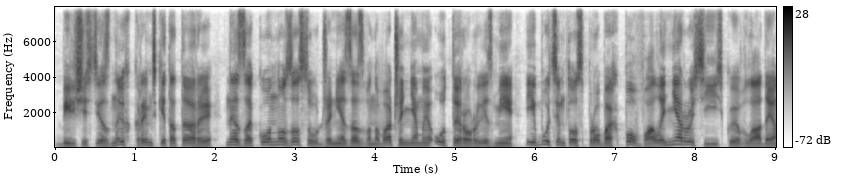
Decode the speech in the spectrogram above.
Більшість із них кримські татари незаконно засуджені за звинуваченнями у тероризмі і буцімто спробах повалення російської влади.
